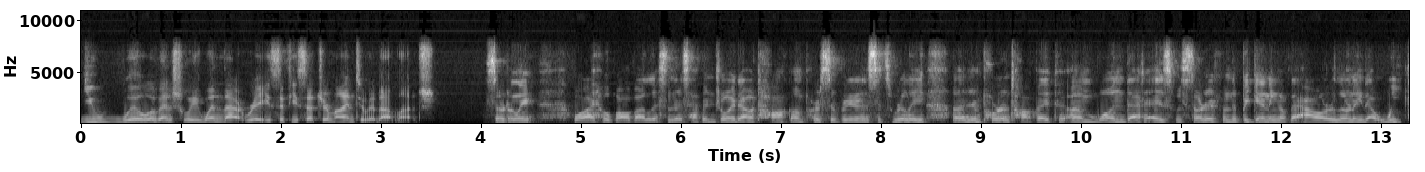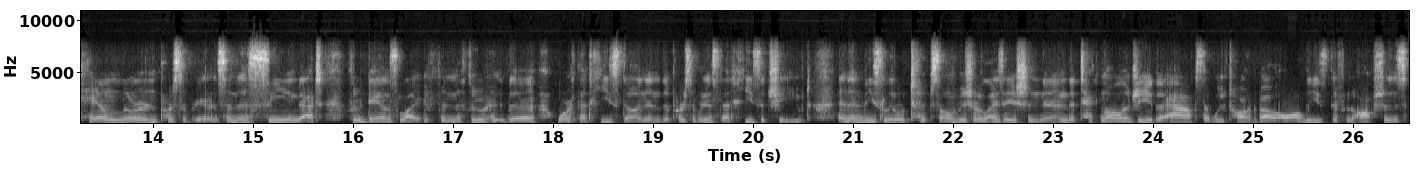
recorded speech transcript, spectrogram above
you will eventually win that race if you set your mind to it that much. Certainly. Well, I hope all of our listeners have enjoyed our talk on perseverance. It's really an important topic, um, one that, as we started from the beginning of the hour, learning that we can learn perseverance, and then seeing that through Dan's life and through the work that he's done and the perseverance that he's achieved. And then these little tips on visualization and the technology, the apps that we've talked about, all these different options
